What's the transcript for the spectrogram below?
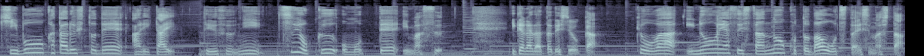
希望を語る人でありたいっていうふうに強く思っています。いかがだったでしょうか？今日は井上康さんの言葉をお伝えしました。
